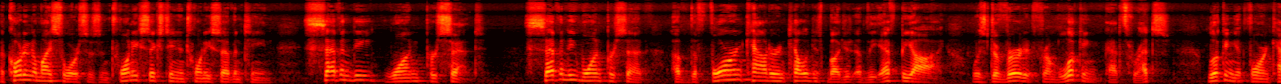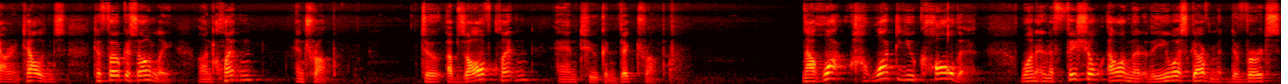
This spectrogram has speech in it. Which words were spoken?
According to my sources, in 2016 and 2017, 71%, 71% of the foreign counterintelligence budget of the FBI was diverted from looking at threats, looking at foreign counterintelligence, to focus only on Clinton and Trump, to absolve Clinton and to convict Trump. Now, what, what do you call that when an official element of the U.S. government diverts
